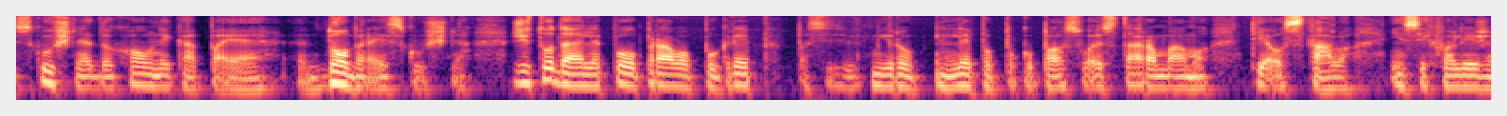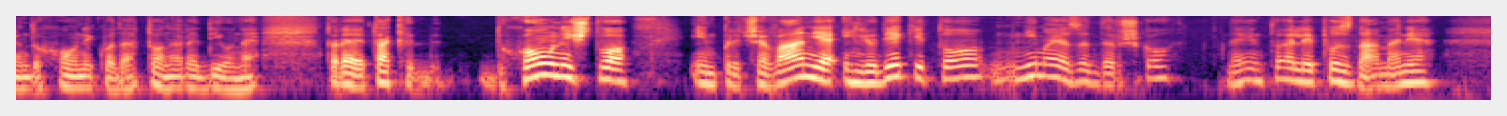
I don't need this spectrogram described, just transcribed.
izkušnje duhovnika pa je eh, dobra izkušnja. Že to, da je lepo upravil pogreb, pa si v miru in lepo pokopal svojo staro mamo, ti je ostalo in si hvaležen duhovniku, da je to naredil. Ne. Torej, tak duhovništvo in pričevanje in ljudje, ki to nimajo zadržkov, ne, in to je lepo znamenje. Eh,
